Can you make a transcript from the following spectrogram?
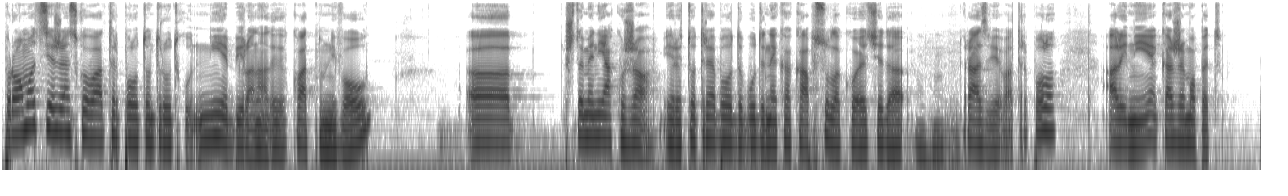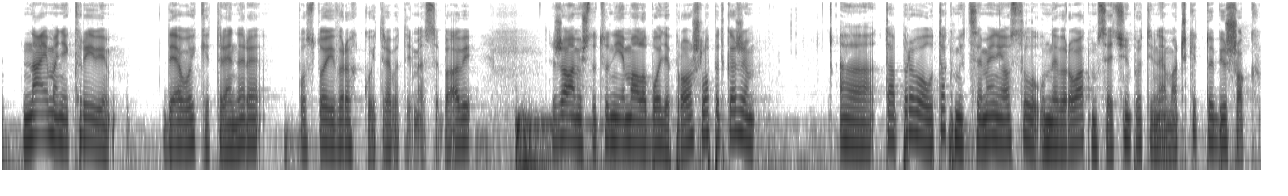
promocija ženskog vaterpola u tom trenutku nije bila na adekvatnom nivou. Uh, što je meni jako žao, jer je to trebalo da bude neka kapsula koja će da -huh. razvije vaterpolo, ali nije, kažem opet, najmanje krivim devojke, trenere, postoji vrh koji treba time da se bavi. Žao mi što to nije malo bolje prošlo. Opet kažem, a, ta prva utakmica je meni ostala u neverovatnom sećanju protiv Nemačke, to je bio šok.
